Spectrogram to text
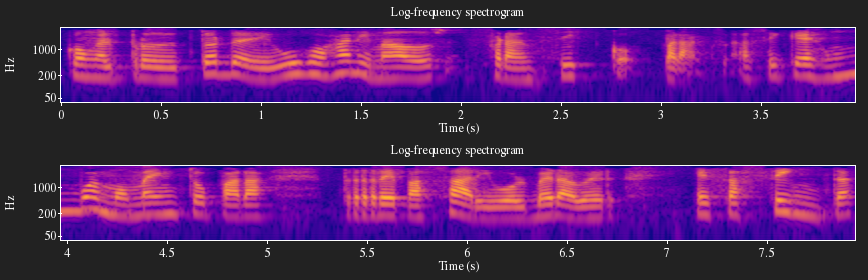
con el productor de dibujos animados Francisco Prax. Así que es un buen momento para repasar y volver a ver esa cinta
